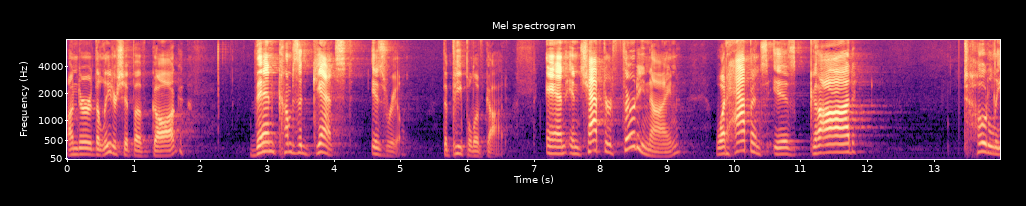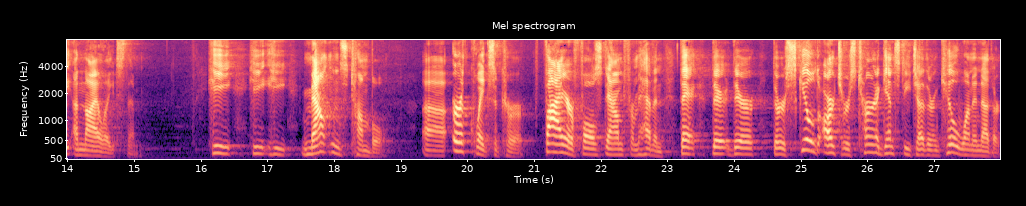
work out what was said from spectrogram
under the leadership of Gog, then comes against Israel, the people of God. And in chapter 39, what happens is God totally annihilates them. He, he, he mountains tumble, uh, earthquakes occur, fire falls down from heaven. They, they're, they're, their skilled archers turn against each other and kill one another.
